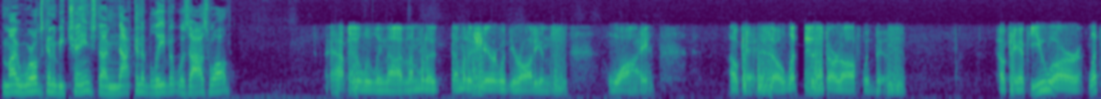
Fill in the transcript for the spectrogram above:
my world's going to be changed. I'm not going to believe it was Oswald. Absolutely not, and I'm going to I'm going to share with your audience why. Okay, so let's just start off with this. Okay, if you are, let's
